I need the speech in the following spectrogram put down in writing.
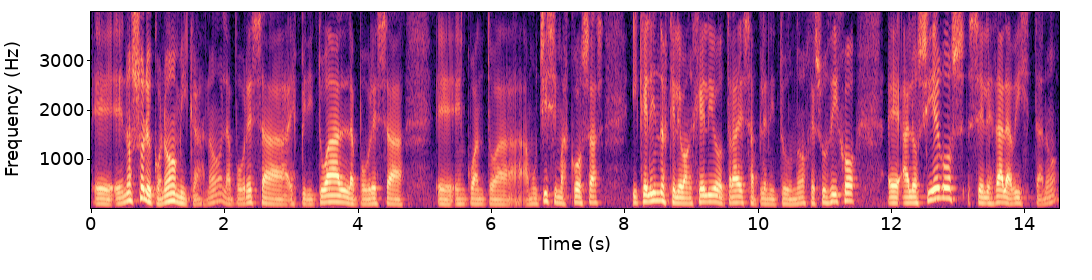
eh, eh, no solo económica, ¿no? la pobreza espiritual, la pobreza eh, en cuanto a, muchísimas cosas. Y qué lindo es que el Evangelio trae esa plenitud. ¿no? Jesús dijo, a los ciegos se les da la vista, ¿no?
